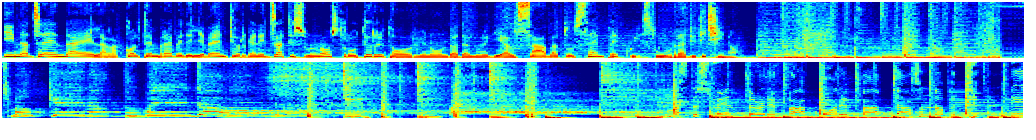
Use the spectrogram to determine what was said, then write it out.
In agenda è la raccolta in breve degli eventi organizzati sul nostro territorio in onda dal lunedì al sabato, sempre qui su Radio Ticino. Smoking out the window. Must have spent 35, 45,000 up in Tiffany's.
